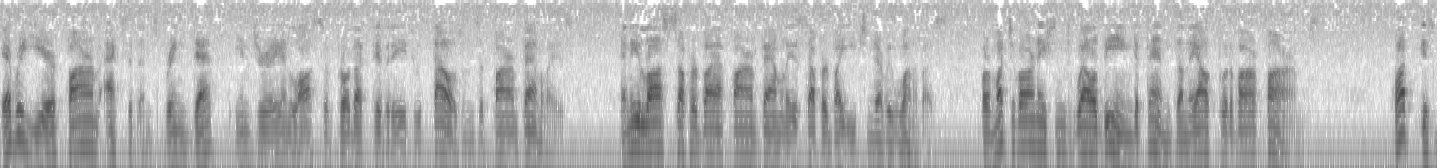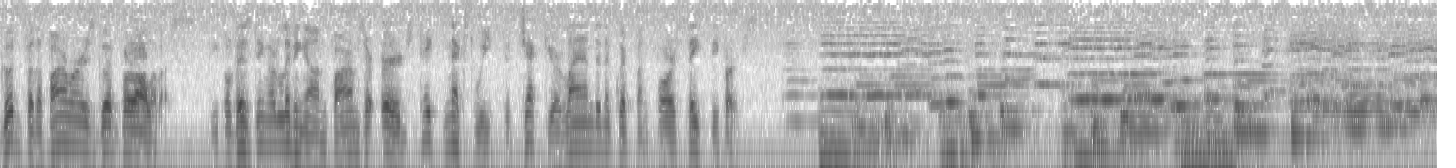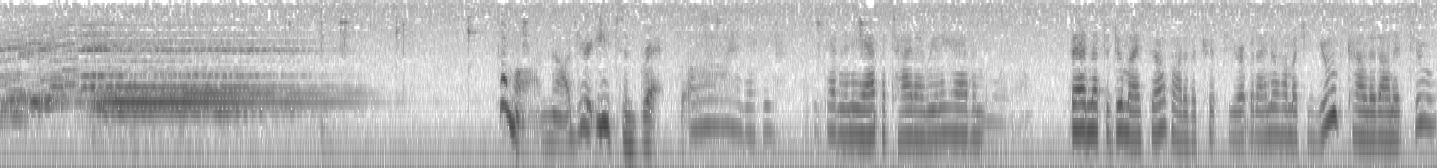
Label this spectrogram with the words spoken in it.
Every year, farm accidents bring death, injury, and loss of productivity to thousands of farm families. Any loss suffered by a farm family is suffered by each and every one of us, for much of our nation's well-being depends on the output of our farms. What is good for the farmer is good for all of us. People visiting or living on farms are urged take next week to check your land and equipment for safety first. Come on now, dear, eat some breakfast. Oh, Effie, I just haven't any appetite. I really haven't. Bad enough to do myself out of a trip to Europe, but I know how much you've counted on it, too.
